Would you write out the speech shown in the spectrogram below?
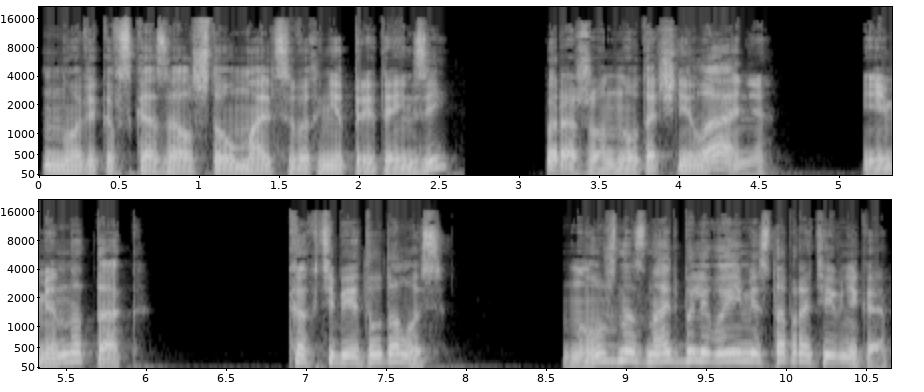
Новиков сказал, что у Мальцевых нет претензий? Пораженно уточнила Аня. Именно так. «Как тебе это удалось?» «Нужно знать болевые места противника»,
